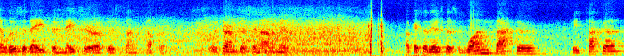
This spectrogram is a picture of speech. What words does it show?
elucidate the nature of this sankappa. The terms are synonymous. Okay, so there's this one factor, vitakka,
